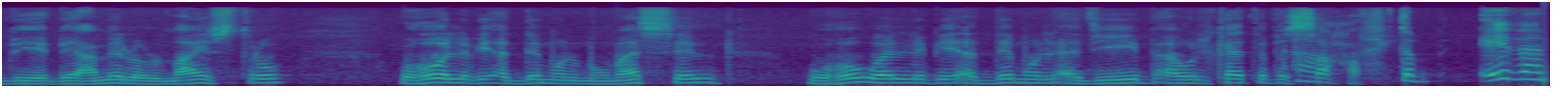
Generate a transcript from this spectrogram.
بي- بيعمله المايسترو وهو اللي بيقدمه الممثل. وهو اللي بيقدمه الأديب أو الكاتب الصحفي. طب اذا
